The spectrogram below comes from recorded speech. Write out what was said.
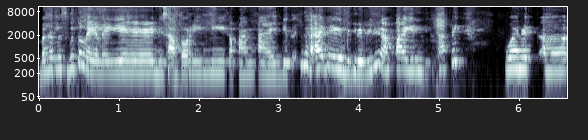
Bucket list gue tuh lele di Santorini ke pantai gitu. Nggak ada yang begini-begini ngapain gitu. Tapi when it uh,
